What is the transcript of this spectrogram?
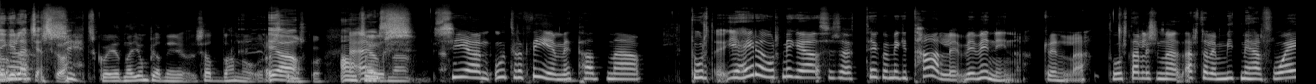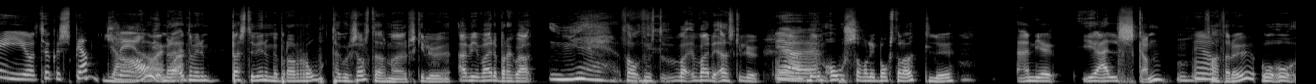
mikið legend sko shit sko, hérna, Jón Bjarni, sjáðu hann og Já. restina sko Án En- jokes. Hérna, síðan út frá því mitt þarna þú ert, ég heyra að þú ert mikið að tekur mikið tali við vinnina greinilega, þú ert alveg svona ert alveg meet me halfway og tökur spjalli já, og ég meina, einn af mínum bestu vinnum er bara róttakur sjálfstæðarsmaður, skilju, ef ég væri bara eitthvað njeh, þá, þú veist, væ- væri, eða skilju Já, við erum ósamáli í bókstala öllu en ég, ég elskan Mhm. Já. fattaru, og, og,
